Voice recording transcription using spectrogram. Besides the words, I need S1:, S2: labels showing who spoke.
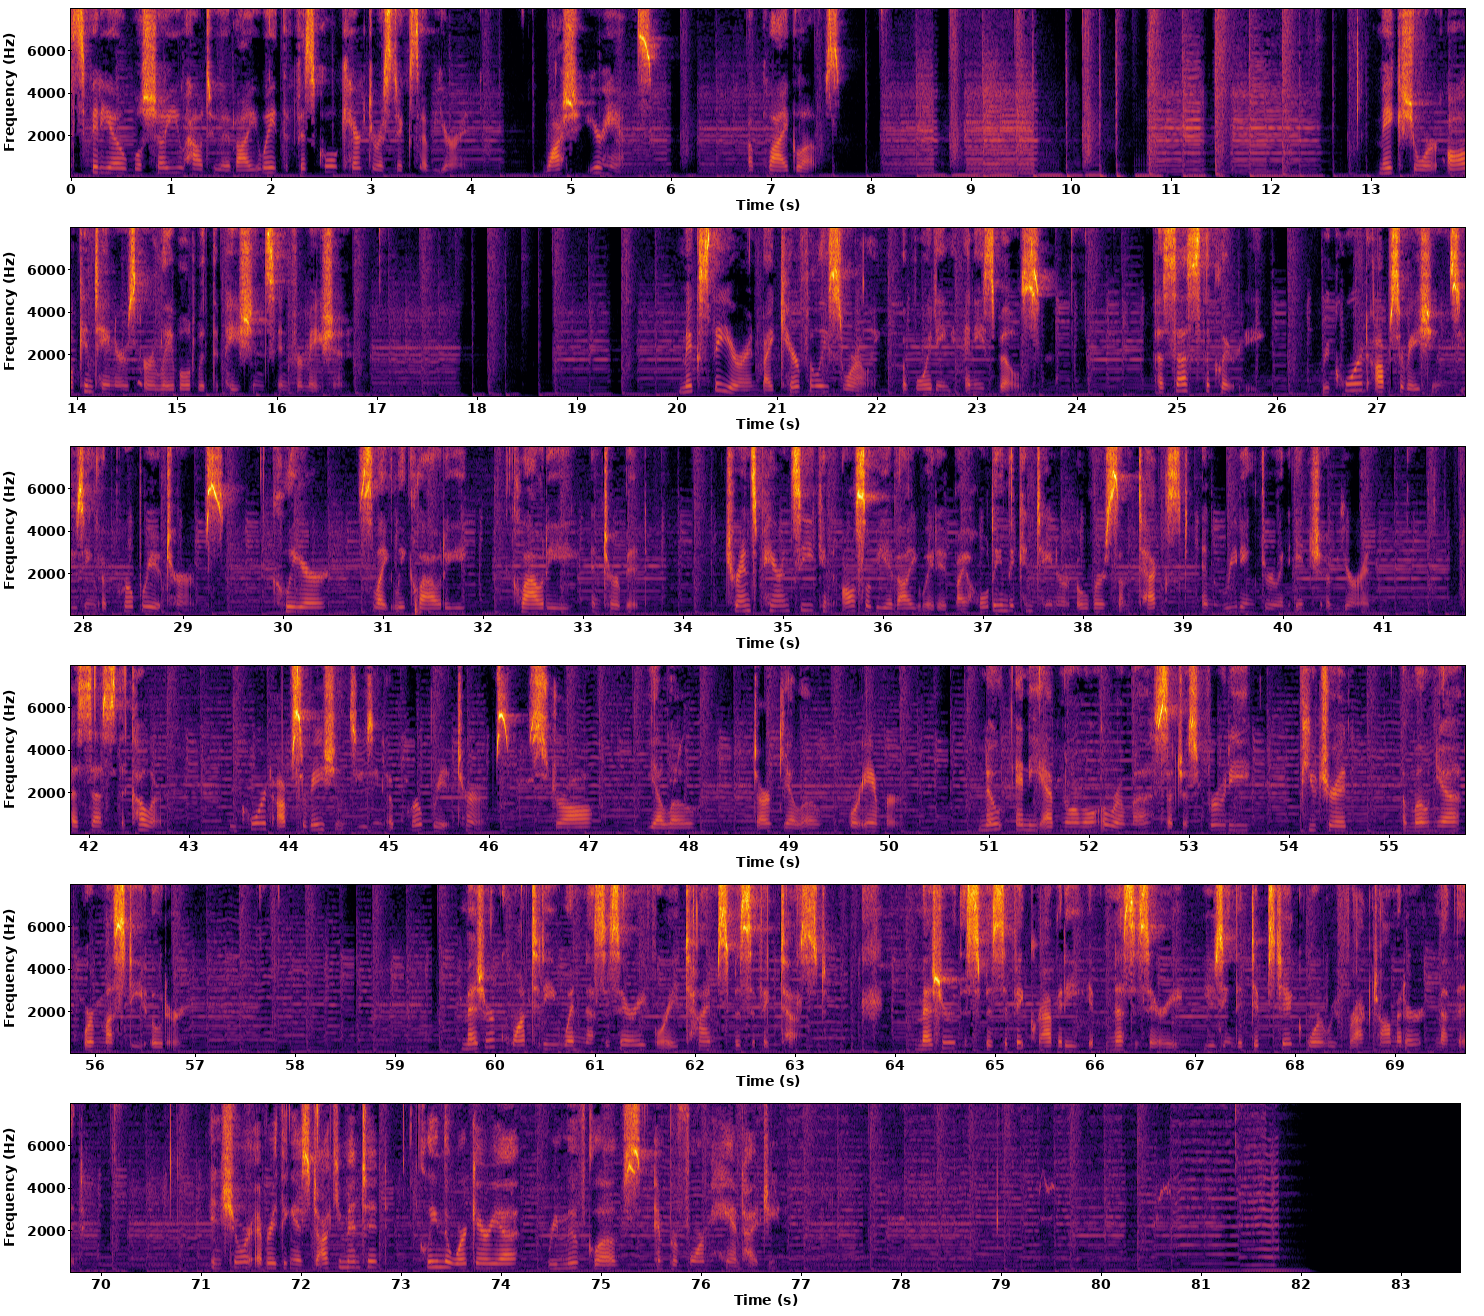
S1: This video will show you how to evaluate the physical characteristics of urine. Wash your hands. Apply gloves. Make sure all containers are labeled with the patient's information. Mix the urine by carefully swirling, avoiding any spills. Assess the clarity. Record observations using appropriate terms clear, slightly cloudy, cloudy, and turbid. Transparency can also be evaluated by holding the container over some text and reading through an inch of urine. Assess the color. Record observations using appropriate terms, straw, yellow, dark yellow, or amber. Note any abnormal aroma such as fruity, putrid, ammonia, or musty odor. Measure quantity when necessary for a time-specific test. Measure the specific gravity if necessary using the dipstick or refractometer method. Ensure everything is documented, clean the work area, remove gloves, and perform hand hygiene.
